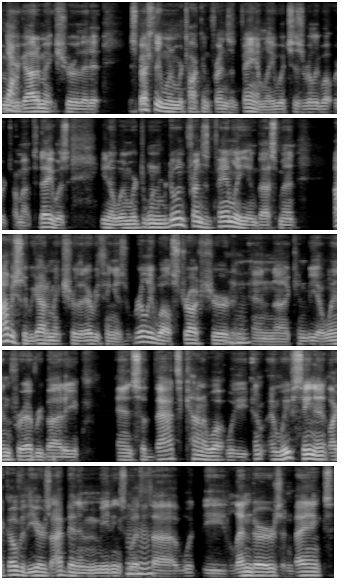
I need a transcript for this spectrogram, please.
I mean, Yeah. we got to make sure that it, especially when we're talking friends and family, which is really what we're talking about today. Was you know when we're when we're doing friends and family investment, obviously we got to make sure that everything is really well structured and and uh, can be a win for everybody. And so that's kind of what we and, and we've seen it like over the years. I've been in meetings with uh, would be lenders and banks.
